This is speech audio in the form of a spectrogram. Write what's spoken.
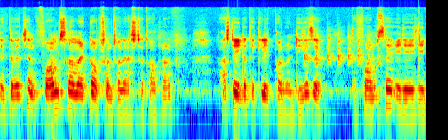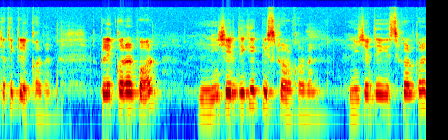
দেখতে পাচ্ছেন ফর্মস নামে একটা অপশন চলে আসছে। তো আপনারা ফার্স্টে এটাতে ক্লিক করবেন, ঠিক আছে? তো ফর্মসে এই যে এই যে এটাতে ক্লিক করবেন। ক্লিক করার পর নিচের দিকে একটু স্ক্রল করবেন। নিচের দিকে স্ক্রল করে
